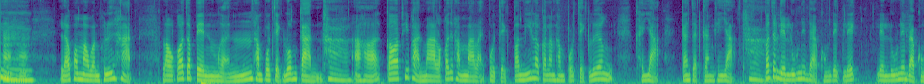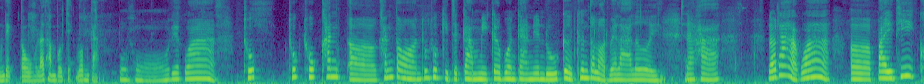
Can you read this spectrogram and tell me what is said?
มอ่าฮะแล้วพอมาวันพฤหัส เราก็จะเป็นเหมือนทำโปรเจกต์ร่วมกันค่ะอ่าฮะก็ที่ผ่านมาเราก็จะทำมาหลายโปรเจกต์ตอนนี้เรากำลังทำโปรเจกต์เรื่องขยะการจัดการขยะค่ะก็จะเรียนรู้ในแบบของเด็กเล็ก เรียนรู้ในแบบของเด็กโต แล้วทำโปรเจกต์ร่วมกันโอ้โหเรียกว่าทุกทุกทุกขั้นเอ่อขั้นตอนทุกๆกิจกรรม มีกระบวนการเรียนรู้เกิดขึ้นตลอดเวลาเลยใช่นะคะ แล้วถ้าหากว่าเอ่อไปที่โค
